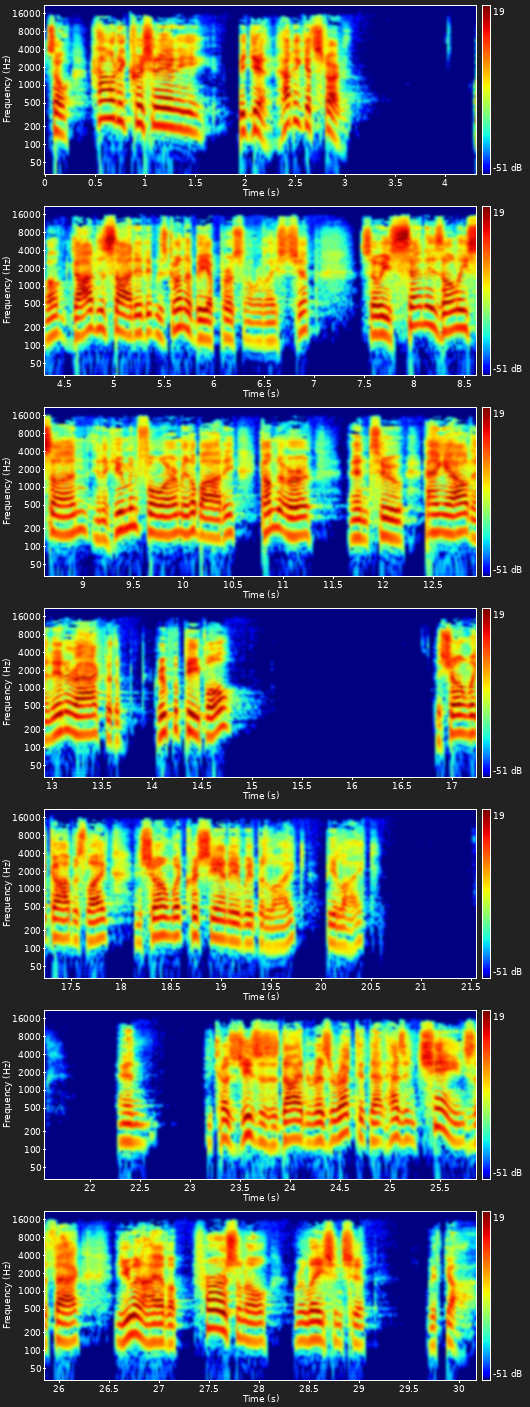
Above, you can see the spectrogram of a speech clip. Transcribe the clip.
So, how did Christianity begin? How did it get started? Well, God decided it was going to be a personal relationship. So he sent his only son in a human form, in a body, come to earth and to hang out and interact with a group of people to show them what God was like and show them what Christianity would be like, be like. And because Jesus has died and resurrected, that hasn't changed the fact you and I have a personal relationship with God.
